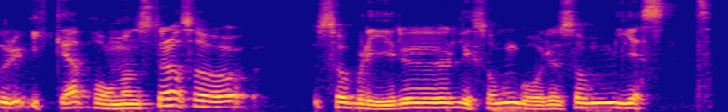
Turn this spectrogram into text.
når du ikke er påmønstra, så, så blir du liksom Går du som gjest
